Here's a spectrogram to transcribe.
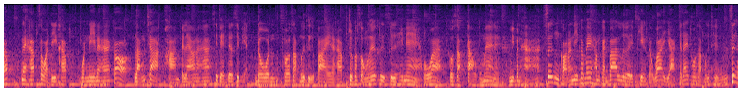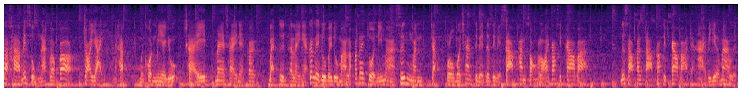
ครับนะครับ สวัสดีครับ วันนี้นะฮะก็หลังจากผ่านไปแล้วนะฮะ 11 เดือน 11 โดนโทรศัพท์มือถือไปนะครับ จุดประสงค์เลยก็คือซื้อให้แม่ เพราะว่าโทรศัพท์เก่าของแม่เนี่ยมีปัญหา ซึ่งก่อนหน้านี้ก็ไม่ได้ทำกันบ้านเลย เพียงแต่ว่าอยากจะได้โทรศัพท์มือถือ ซึ่งราคาไม่สูงนักแล้วก็จอใหญ่นะครับเหมือนคนมีอายุใช้แม่ใช้เนี่ยก็แบตอึดอะไรเงี้ยก็เลยดูไปดูมาแล้วก็ได้ตัวนี้มา ซึ่งมันจัดโปรโมชั่น 11 เดือน 11 3,299 บาท หรือ 3,399 บาทเนี่ยหายไปเยอะมากเลย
